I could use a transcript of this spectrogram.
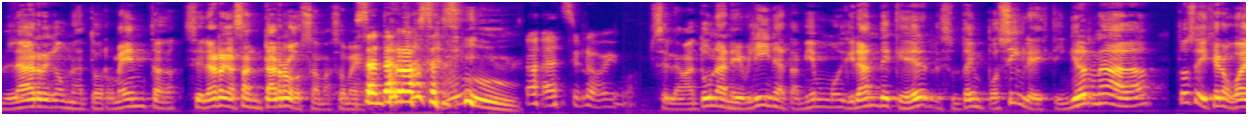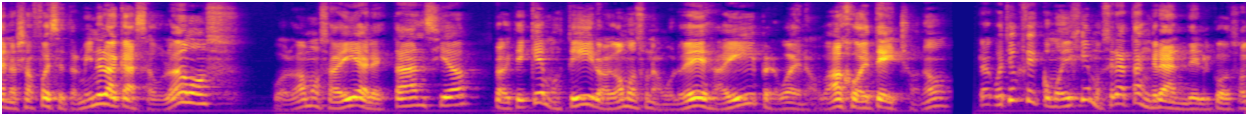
larga una tormenta. Se larga Santa Rosa, más o menos. Santa Rosa, sí. Uh, Va a decir lo mismo. se levantó una neblina también muy grande que resultaba imposible distinguir nada. Entonces dijeron, bueno, ya fue, se terminó la casa, volvamos. Volvamos ahí a la estancia, practiquemos tiro, hagamos una boludez ahí, pero bueno, bajo de techo, ¿no? La cuestión es que, como dijimos, era tan grande el coso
